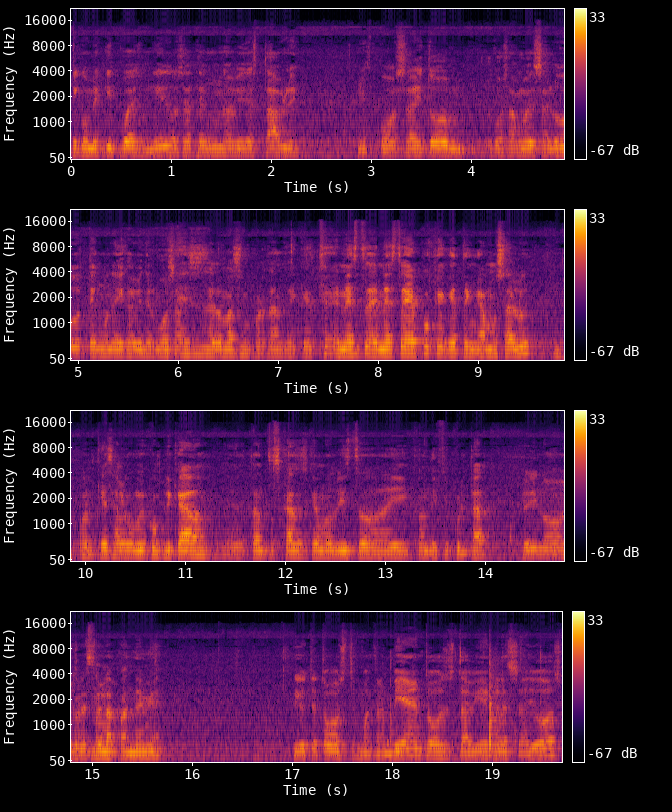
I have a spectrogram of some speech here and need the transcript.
tengo mi equipo de sonido, o sea, tengo una vida estable. Mi esposa y todo, gozamos de salud, tengo una hija bien hermosa. Eso es lo más importante, que en, este, en esta época que tengamos salud, porque es algo muy complicado, eh, tantos casos que hemos visto ahí con dificultad, Sí, no, y por eso no. la pandemia. Y ahorita todos se encuentran bien, todos está bien, gracias a Dios.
